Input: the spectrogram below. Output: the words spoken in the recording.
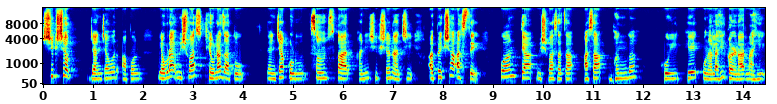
शिक्षक ज्यांच्यावर आपण एवढा विश्वास ठेवला जातो त्यांच्याकडून संस्कार आणि शिक्षणाची अपेक्षा असते पण त्या विश्वासाचा असा भंग होईल हे कुणालाही कळणार नाही.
